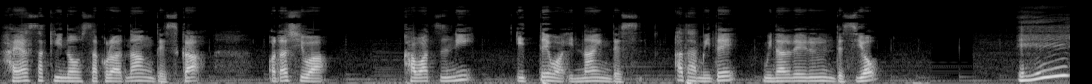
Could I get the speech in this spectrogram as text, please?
早咲きの桜なんですが、私は河津に行ってはいないんです。熱海で見られるんですよ。ええー、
